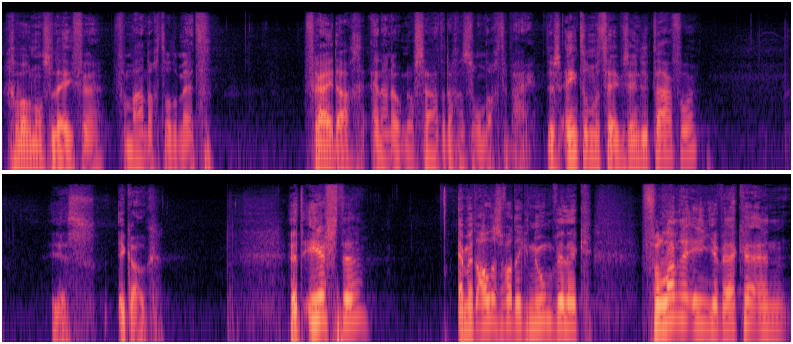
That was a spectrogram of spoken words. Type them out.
gewoon ons leven van maandag tot en met vrijdag en dan ook nog zaterdag en zondag erbij. Dus 1 tot en met 7. Zijn jullie klaar voor? Yes, ik ook. Het eerste, en met alles wat ik noem wil ik verlangen in je wekken. En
